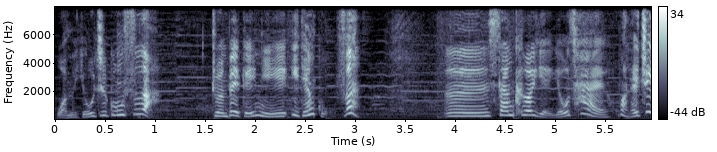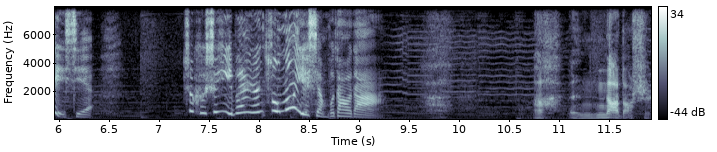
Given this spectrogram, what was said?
我们油脂公司啊，准备给你一点股份。嗯，三颗野油菜换来这些，这可是一般人做梦也想不到的。啊，嗯，那倒是，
